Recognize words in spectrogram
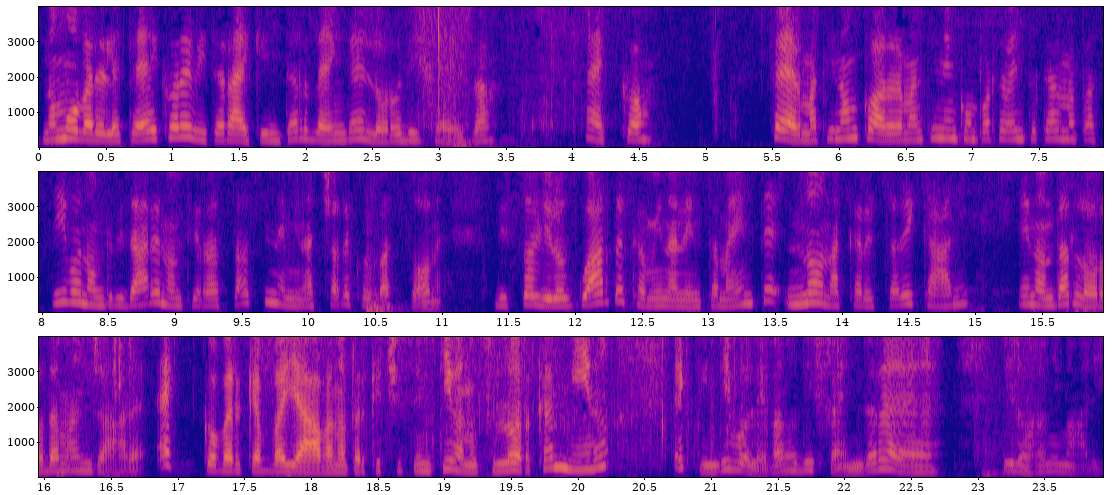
non muovere le pecore, eviterai che intervenga in loro difesa. Ecco, fermati, non correre, mantieni un comportamento calmo e passivo, non gridare, non tirare sassi né minacciare col bastone. Distogli lo sguardo e cammina lentamente, non accarezzare i cani e non dar loro da mangiare. Ecco perché abbaiavano, perché ci sentivano sul loro cammino e quindi volevano difendere i loro animali.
